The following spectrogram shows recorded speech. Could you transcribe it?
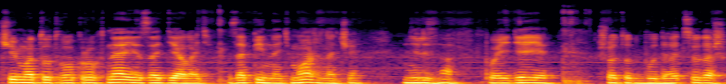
чим тут вокруг неї заделать? Запінить можна чи нельзя? По ідеї, що тут буде? Отсюда ж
